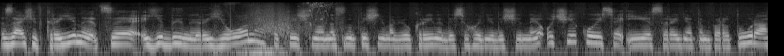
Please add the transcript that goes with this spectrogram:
Захід країни це єдиний регіон, фактично на синоптичній мапі України, де сьогодні дощі не очікується, і середня температура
